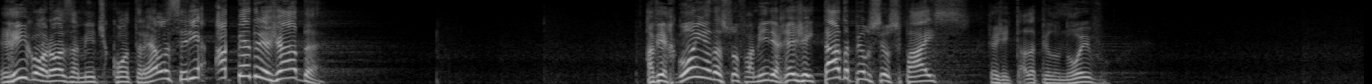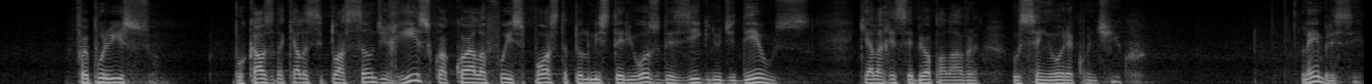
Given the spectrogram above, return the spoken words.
rigorosamente contra ela, seria apedrejada. A vergonha da sua família, rejeitada pelos seus pais, rejeitada pelo noivo. Foi por isso, por causa daquela situação de risco a qual ela foi exposta pelo misterioso desígnio de Deus, que ela recebeu a palavra: O Senhor é contigo. Lembre-se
